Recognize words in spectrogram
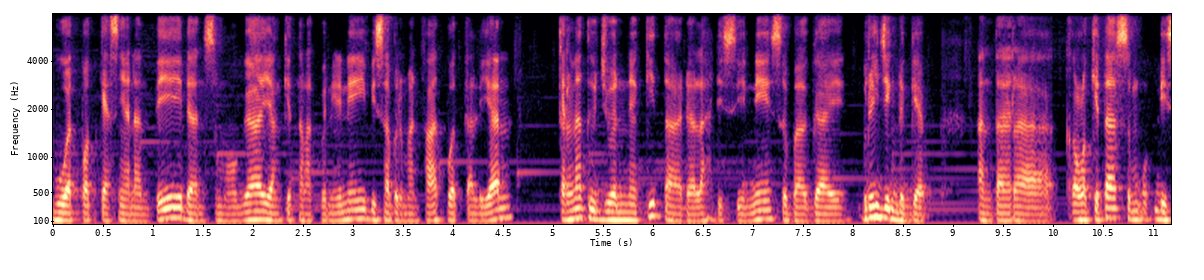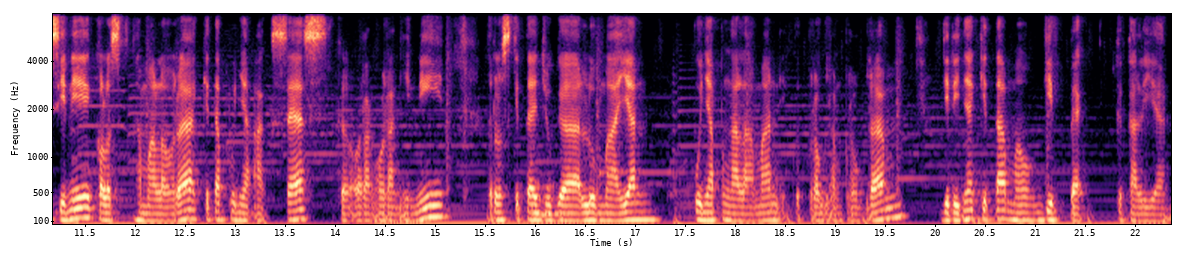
buat podcastnya nanti dan semoga yang kita lakuin ini bisa bermanfaat buat kalian karena tujuannya kita adalah di sini sebagai bridging the gap antara kalau kita di sini kalau sama Laura kita punya akses ke orang-orang ini terus kita juga lumayan punya pengalaman ikut program-program, jadinya kita mau give back ke kalian.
